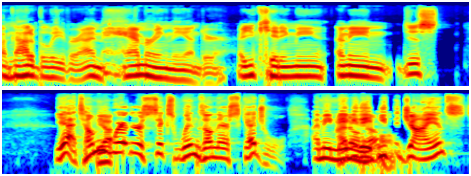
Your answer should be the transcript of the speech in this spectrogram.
I'm not a believer. I'm hammering the under. Are you kidding me? I mean, just yeah. Tell me yeah. where there's six wins on their schedule. I mean, maybe I they know. beat the Giants.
